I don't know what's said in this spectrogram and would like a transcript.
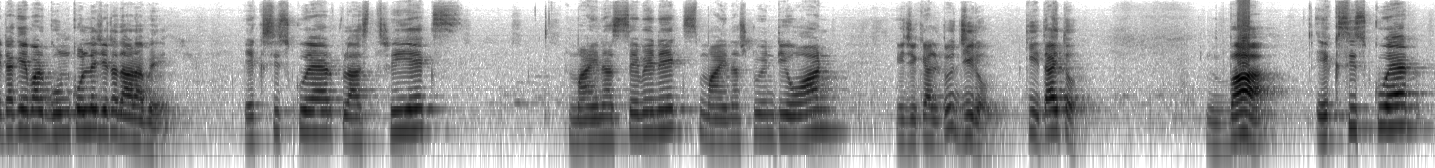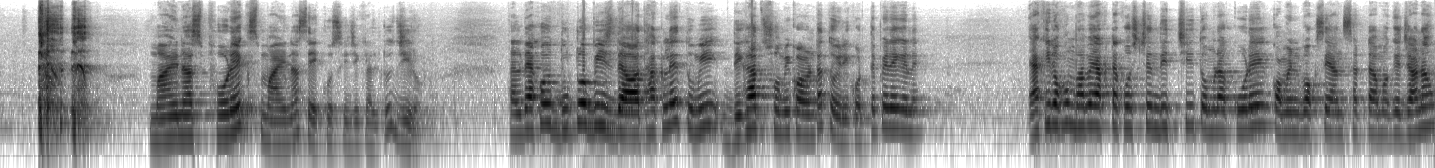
এটাকে এবার গুণ করলে যেটা দাঁড়াবে x square plus three x minus seven x minus twenty one equal to zero কি, তাই তো? বা x square minus four x minus একুশ ইজিক্যাল টু জিরো তাহলে দেখো দুটো বীজ দেওয়া থাকলে তুমি দ্বিঘাত সমীকরণটা তৈরি করতে পেরে গেলে। একই রকমভাবে একটা কোশ্চেন দিচ্ছি, তোমরা করে কমেন্ট বক্সে অ্যান্সারটা আমাকে জানাও।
